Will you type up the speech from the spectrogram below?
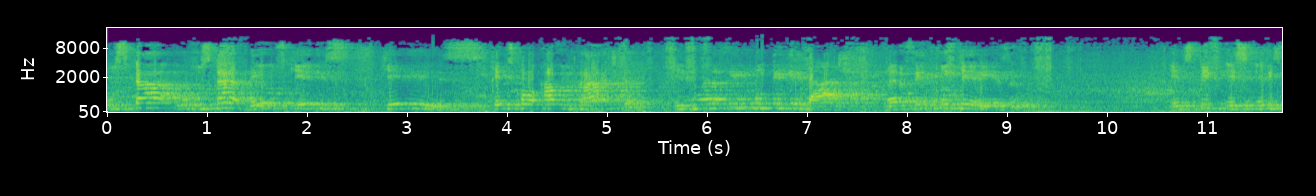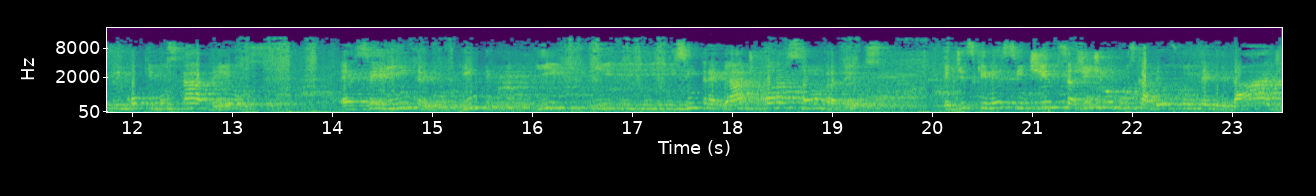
buscar, o buscar a Deus que eles, que eles, que eles colocavam em prática, ele não era feito com integridade, não era feito com interesse. Ele, ele explicou que buscar a Deus é ser íntegro, íntegro e, e, e, se entregar de coração para Deus. Ele diz que nesse sentido, se a gente não busca Deus com integridade,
